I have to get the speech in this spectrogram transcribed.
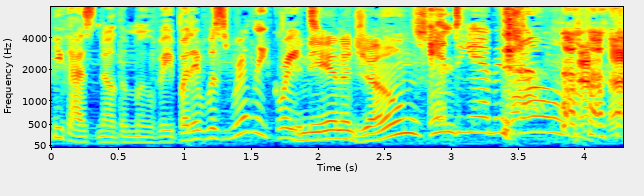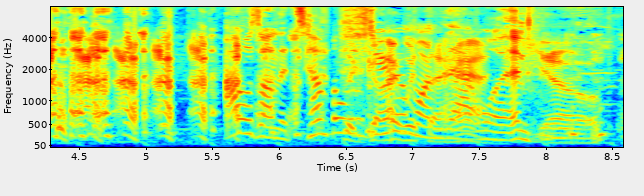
You guys know the movie, but it was really great. Indiana Jones? Indiana Jones. I was on the Temple The of Doom on that hat. one. Yo.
